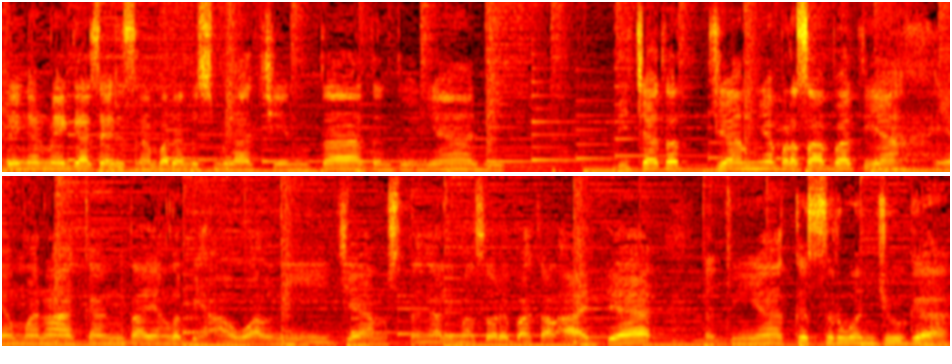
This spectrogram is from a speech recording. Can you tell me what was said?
dengan mega series Ramadan Bismillah Cinta tentunya di dicatat jamnya para sahabat ya yang mana akan tayang lebih awal nih. Jam setengah lima sore bakal ada tentunya keseruan juga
